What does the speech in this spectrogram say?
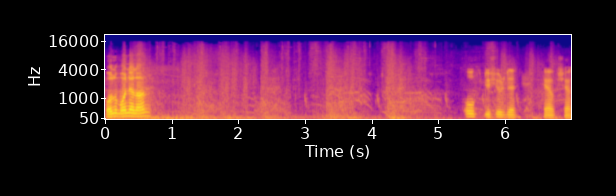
Oğlum o ne lan? Uf düşürdü. Yapacak.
